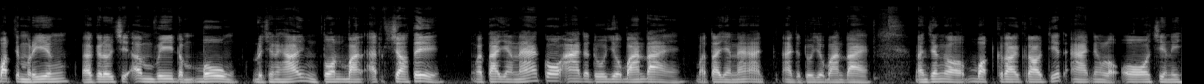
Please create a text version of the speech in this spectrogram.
បទចម្រៀងក៏ដូចជា MV ដំបូងដូច្នេះហើយមិនទាន់បានឥតខ្ចោះទេ បើតែយ៉ាងណាក៏អាចទទួលយកបានដែរបើតែយ៉ាងណាអាចអាចទទួលយកបានដែរអញ្ចឹងក៏បត់ក្រោយក្រោយទៀតអាចនឹងល្អជាងនេះ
